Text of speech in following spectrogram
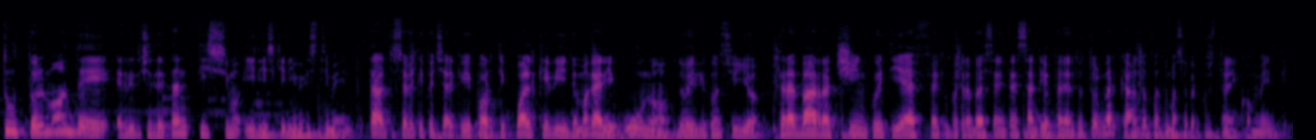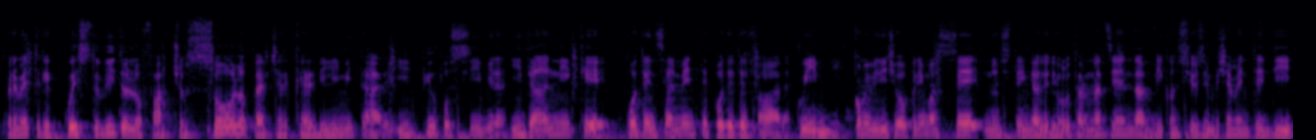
tutto il mondo e riducete tantissimo i rischi di investimento. Tra l'altro se avete piacere che vi porti qualche video, magari uno dove vi consiglio 3-5 ETF che potrebbero essere interessanti per prendere tutto il mercato, fatemelo sapere qui sotto nei commenti. Premetto che questo video lo faccio solo per cercare di limitare il più possibile i danni che potenzialmente potete fare. Quindi, come vi dicevo prima, se non siete in grado di valutare un'azienda, vi consiglio semplicemente di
